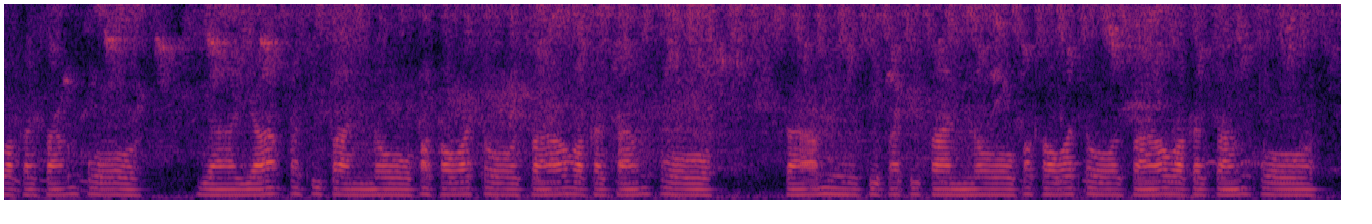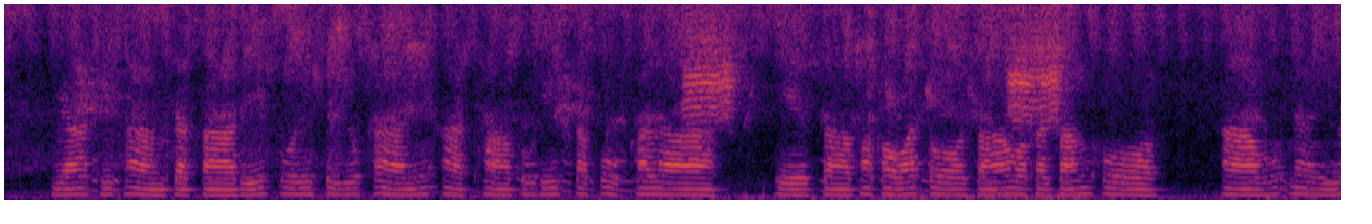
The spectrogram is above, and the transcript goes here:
วกสังโฆยายะปฏิปันโนภะคะวะโตสาวกสังโฆสามีจิปฏิปันโนภะคะวะโตสาวกสังโฆยะทิทังจตตาริปุริสยุคานิอัฏฐาปุริสปุคลา เอสาภะคะวะโตสาวกสังโฆ อาหุเนยโย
